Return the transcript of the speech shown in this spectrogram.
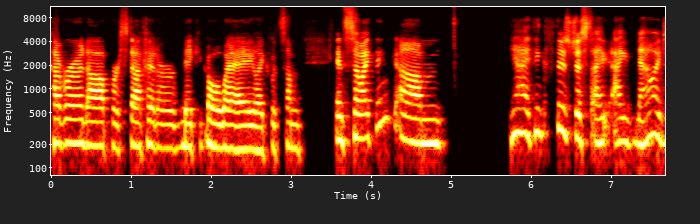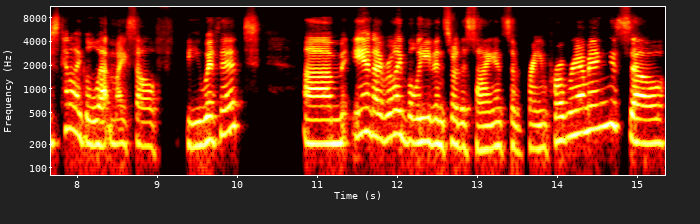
cover it up or stuff it or make it go away, like with some. And so I think, um, yeah, I think there's just I I now I just kind of like let myself be with it. Um, and I really believe in sort of the science of brain programming. So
